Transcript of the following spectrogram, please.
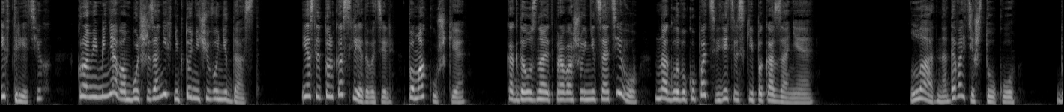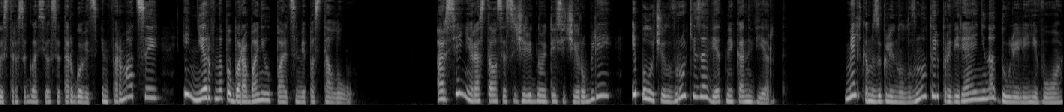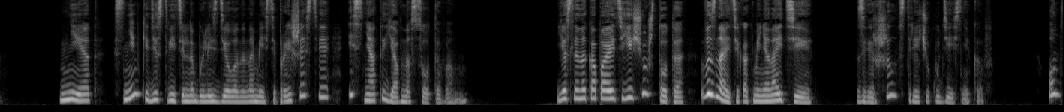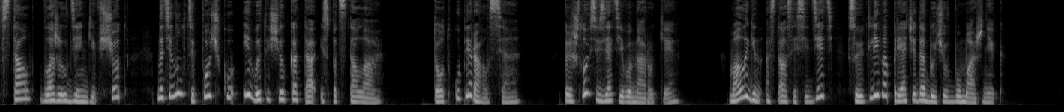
И в-третьих, кроме меня вам больше за них никто ничего не даст. Если только следователь, по макушке. Когда узнает про вашу инициативу, нагло выкупать свидетельские показания. «Ладно, давайте штуку», — быстро согласился торговец информацией и нервно побарабанил пальцами по столу. Арсений расстался с очередной тысячей рублей и получил в руки заветный конверт. Мельком заглянул внутрь, проверяя, не надули ли его. Нет, снимки действительно были сделаны на месте происшествия и сняты явно сотовым. Если накопаете еще что-то, вы знаете, как меня найти. Завершил встречу кудесников. Он встал, вложил деньги в счет, натянул цепочку и вытащил кота из-под стола. Тот упирался. Пришлось взять его на руки. Малыгин остался сидеть, суетливо пряча добычу в бумажник.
